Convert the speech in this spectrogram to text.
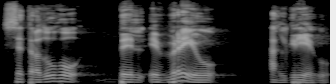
Se tradujo del hebreo al griego.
